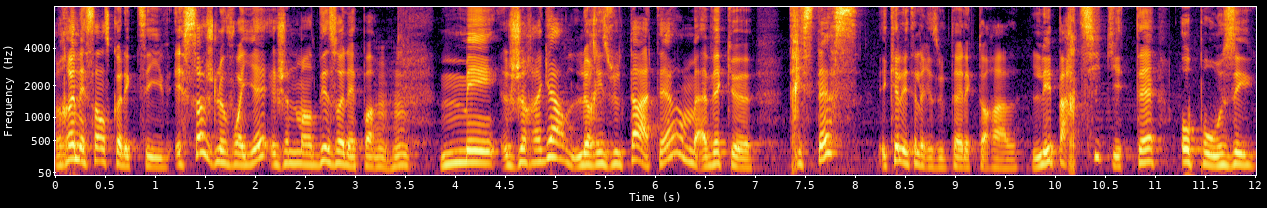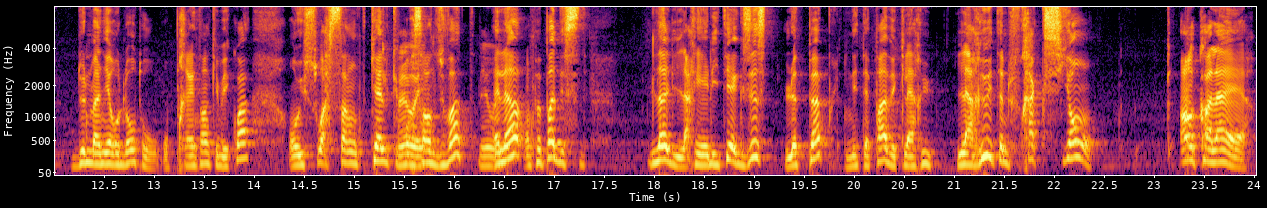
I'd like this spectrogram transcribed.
renaissance collective. Et ça, je le voyais et je ne m'en désolais pas. Mais je regarde le résultat à terme avec euh, tristesse. Et quel était le résultat électoral? Les partis qui étaient opposés d'une manière ou de l'autre au, au printemps québécois ont eu 60 quelques pourcents oui. du vote. Oui. Et là, on peut pas décider. Là, la réalité existe. Le peuple n'était pas avec la rue. La rue était une fraction en colère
